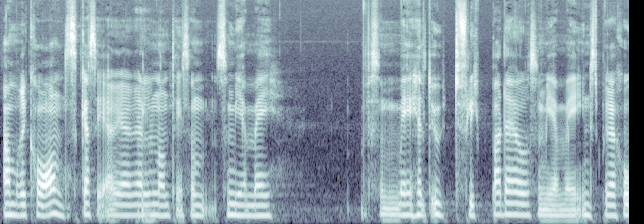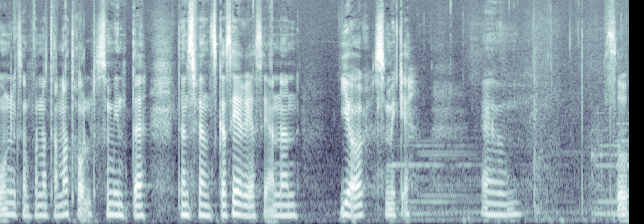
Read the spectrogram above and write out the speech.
amerikanska serier eller mm. någonting som, som ger mig som är helt utflippade och som ger mig inspiration liksom från ett annat håll som inte den svenska seriescenen gör så mycket. Um, så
